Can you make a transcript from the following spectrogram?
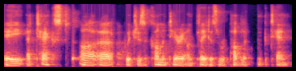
a, a text, uh, uh, which is a commentary on Plato's Republic, Book 10.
